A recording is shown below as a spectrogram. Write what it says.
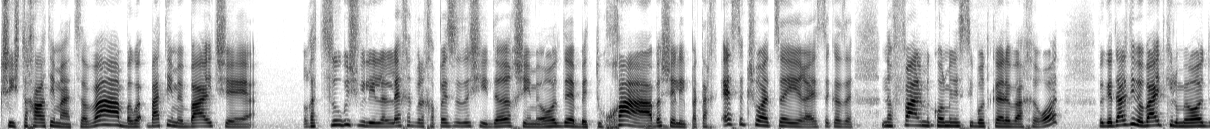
כשהשתחררתי מהצבא, באתי מבית שרצו בשבילי ללכת ולחפש איזושהי דרך שהיא מאוד אה, בטוחה, אבא שלי פתח עסק כשהוא היה צעיר, העסק הזה נפל מכל מיני סיבות כאלה ואחרות, וגדלתי בבית כאילו מאוד,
